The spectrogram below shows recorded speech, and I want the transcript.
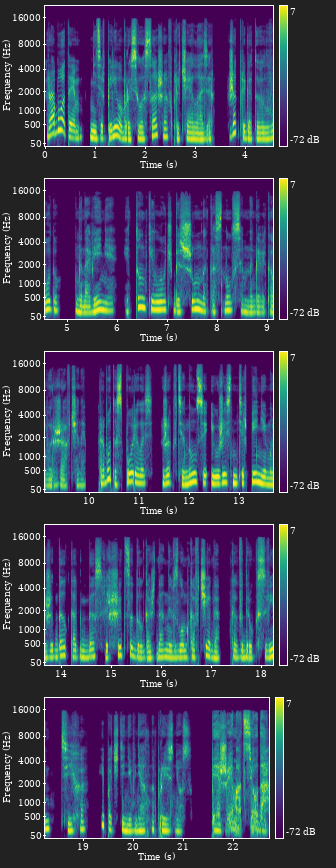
«Работаем!» — нетерпеливо бросила Саша, включая лазер. Жак приготовил воду, мгновение, и тонкий луч бесшумно коснулся многовековой ржавчины. Работа спорилась, Жак втянулся и уже с нетерпением ожидал, когда свершится долгожданный взлом ковчега, как вдруг свин тихо и почти невнятно произнес. «Бежим отсюда!»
